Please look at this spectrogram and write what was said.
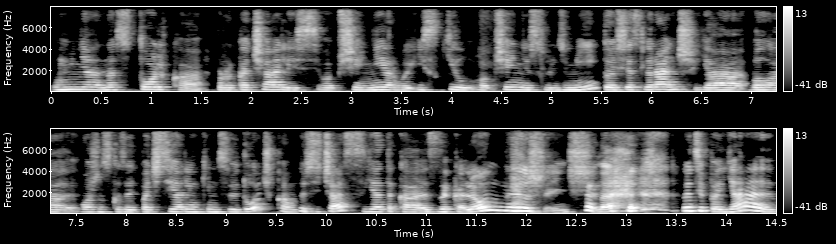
У меня настолько прокачались вообще нервы и скилл в общении с людьми. То есть, если раньше я была, можно сказать, почти аленьким цветочком, девочкам, то сейчас я такая закаленная женщина. Ну, типа, я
